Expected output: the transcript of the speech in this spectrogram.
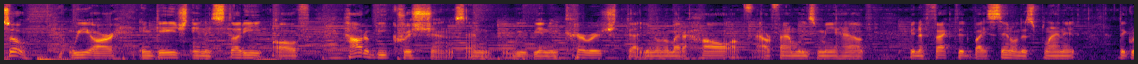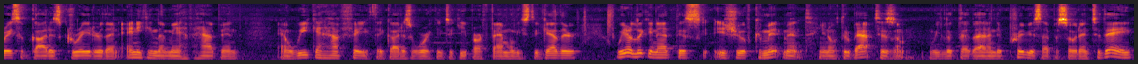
So, we are engaged in a study of how to be Christians, and we've been encouraged that, you know, no matter how our families may have been affected by sin on this planet, the grace of God is greater than anything that may have happened, and we can have faith that God is working to keep our families together. We are looking at this issue of commitment, you know, through baptism. We looked at that in the previous episode, and today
